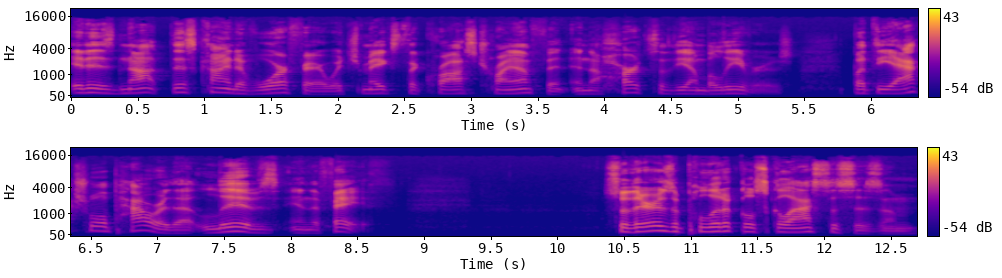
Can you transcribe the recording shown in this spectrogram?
It is not this kind of warfare which makes the cross triumphant in the hearts of the unbelievers but the actual power that lives in the faith. So there is a political scholasticism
